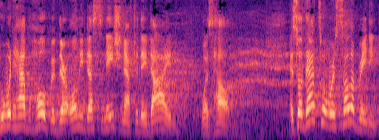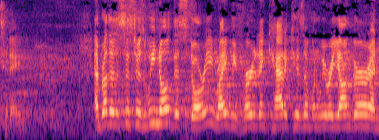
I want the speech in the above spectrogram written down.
Who would have hope if their only destination after they died was hell? And so that's what we're celebrating today. And, brothers and sisters, we know this story, right? We've heard it in catechism when we were younger, and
